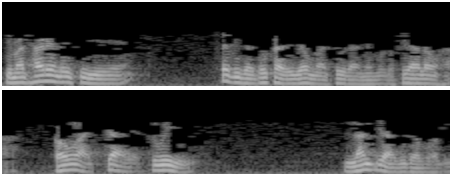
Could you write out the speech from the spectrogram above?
ဒီမှာထားရလို့ရှိရင်ဆက်ပြီးတော့ဒုက္ခတွေရောက်မှဆိုတာနဲ့မို့လို့ဘုရားလောင်းဟာကောင်းကကြတဲ့သွေးလမ်းပြပြီးတော့ပေါ့လေ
